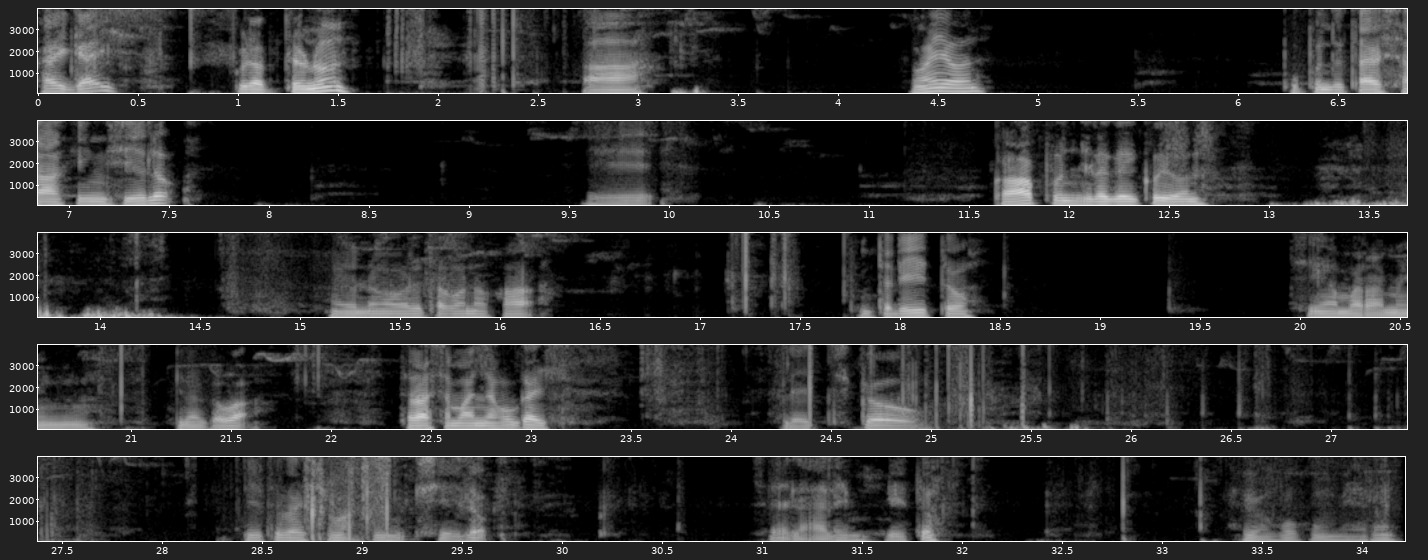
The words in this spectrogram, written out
Hi guys, good afternoon. Ah, ngayon, pupunta tayo sa aking silo. Eh, kahapon nilagay ko yon. Ngayon lang ulit ako naka punta dito. Kasi nga maraming ginagawa. Tara, samahan niyo ako guys. Let's go. Dito guys, yung aking silo. Sa ilalim, dito. Ewan ko kung meron.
